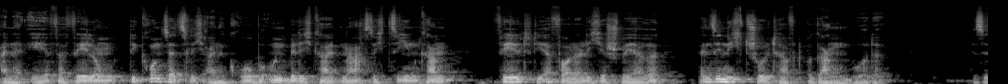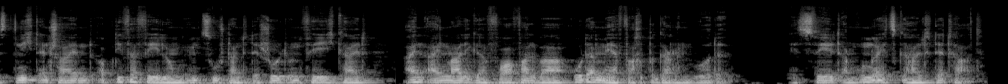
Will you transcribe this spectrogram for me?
einer Eheverfehlung, die grundsätzlich eine grobe Unbilligkeit nach sich ziehen kann, fehlt die erforderliche Schwere, wenn sie nicht schuldhaft begangen wurde. Es ist nicht entscheidend, ob die Verfehlung im Zustand der Schuldunfähigkeit ein einmaliger Vorfall war oder mehrfach begangen wurde. Es fehlt am Unrechtsgehalt der Tat.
